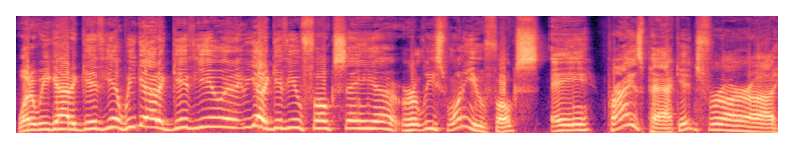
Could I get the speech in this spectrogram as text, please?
what do we gotta give you? We gotta give you, we gotta give you folks a, uh, or at least one of you folks, a prize package for our uh,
